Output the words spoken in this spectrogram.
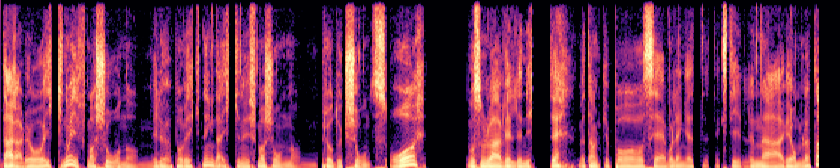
Der er det jo ikke noe informasjon om miljøpåvirkning, det er ikke noe informasjon om produksjonsår. noe som vil være veldig nyttig med tanke på å se hvor lenge tekstilene er i omløp.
